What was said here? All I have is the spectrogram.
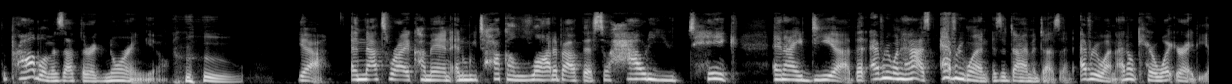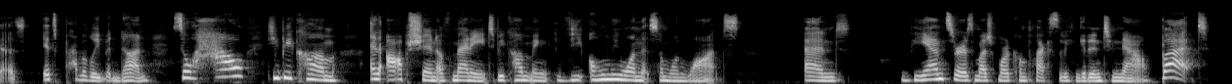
The problem is that they're ignoring you. yeah. And that's where I come in and we talk a lot about this. So how do you take an idea that everyone has? Everyone is a dime a dozen. Everyone. I don't care what your idea is. It's probably been done. So how do you become an option of many to becoming the only one that someone wants? And the answer is much more complex than we can get into now, but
